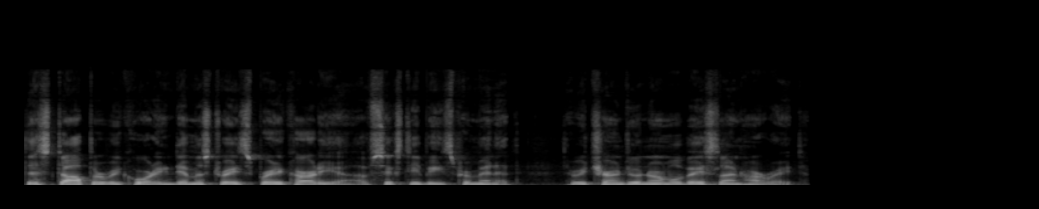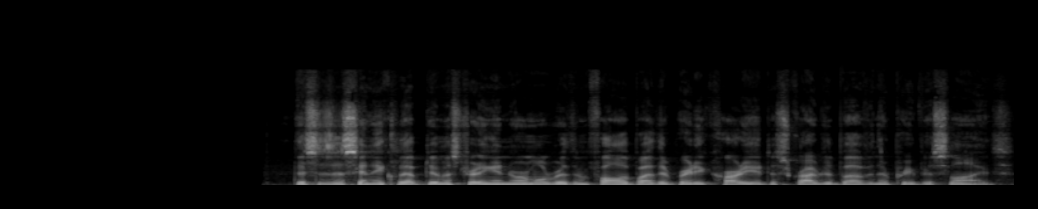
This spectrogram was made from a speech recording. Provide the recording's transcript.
This Doppler recording demonstrates bradycardia of 60 beats per minute, the return to a normal baseline heart rate. This is a cine clip demonstrating a normal rhythm followed by the bradycardia described above in the previous slides.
